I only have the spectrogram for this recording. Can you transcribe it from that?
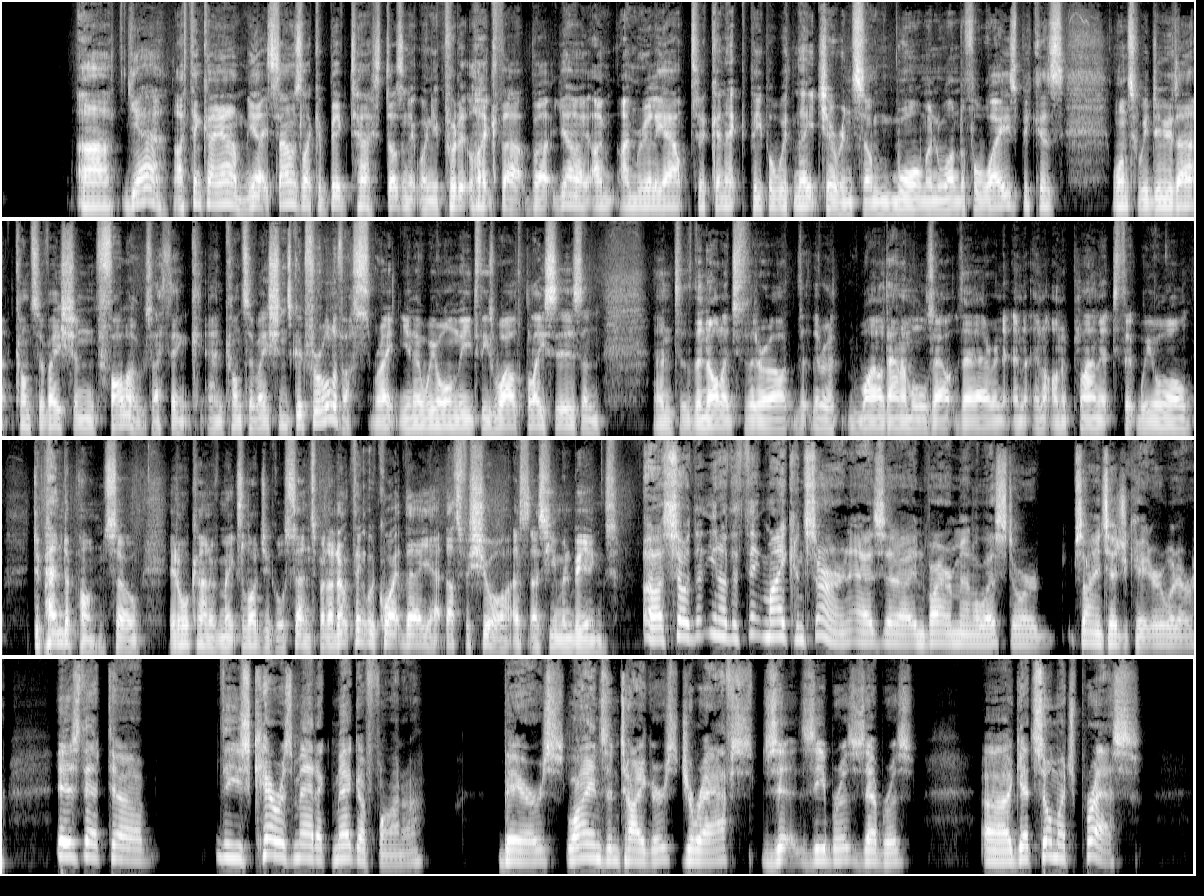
Uh, yeah, I think I am. Yeah, it sounds like a big task, doesn't it, when you put it like that? But yeah, I'm I'm really out to connect people with nature in some warm and wonderful ways because once we do that, conservation follows, I think, and conservation's good for all of us, right? You know, we all need these wild places and and the knowledge that there are that there are wild animals out there and, and, and on a planet that we all depend upon. So it all kind of makes logical sense. But I don't think we're quite there yet. That's for sure, as as human beings. Uh, so the, you know the thing, my concern as an environmentalist or science educator or whatever, is that uh, these charismatic megafauna, bears, lions and tigers, giraffes, ze- zebras, zebras, uh, get so much press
